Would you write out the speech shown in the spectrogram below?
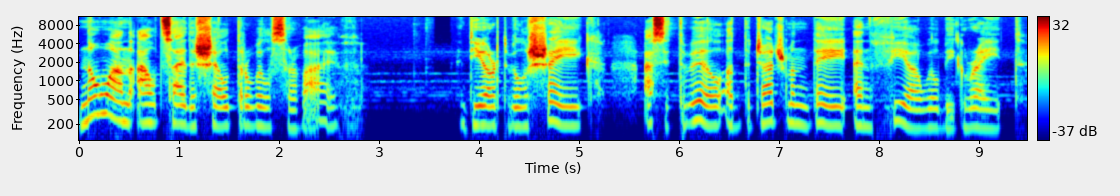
No one outside the shelter will survive. The earth will shake, as it will at the judgment day, and fear will be great.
